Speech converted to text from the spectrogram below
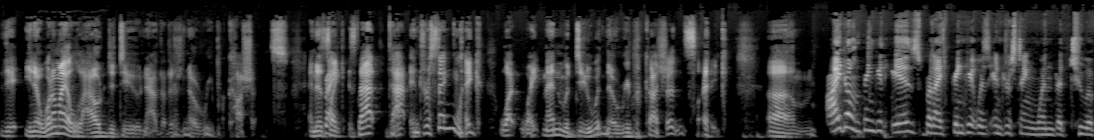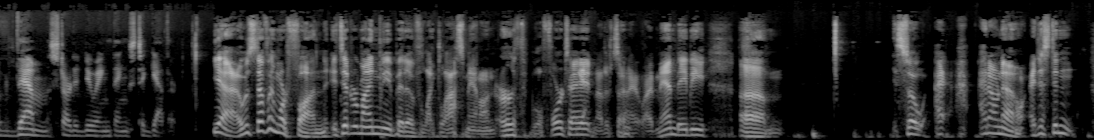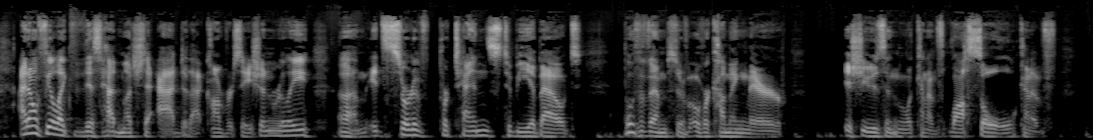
You know, what am I allowed to do now that there's no repercussions? And it's Right. like, is that that interesting? Like what white men would do with no repercussions? Like, um, I don't think it is, but I think it was interesting when the two of them started doing things together. Yeah, it was definitely more fun. It did remind me a bit of like Last Man on Earth, Will Forte, another Saturday Night Live man baby. Um, so I I don't know. I just didn't. I don't feel like this had much to add to that conversation. Really, um, it sort of pretends to be about both of them sort of overcoming their issues and kind of lost soul kind of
